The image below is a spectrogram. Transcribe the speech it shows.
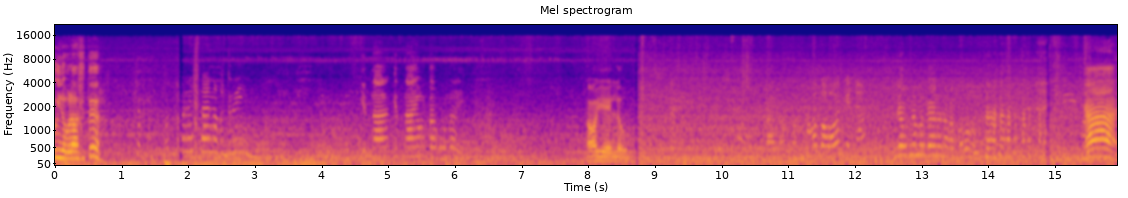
Uy, nawala si Ter. Pares tayo naka-green. Gitna, gitna yung iba kulay. Ako yellow. Nakabaon, ganyan. Hindi, huwag naman gano'n nakabaon. Yan!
